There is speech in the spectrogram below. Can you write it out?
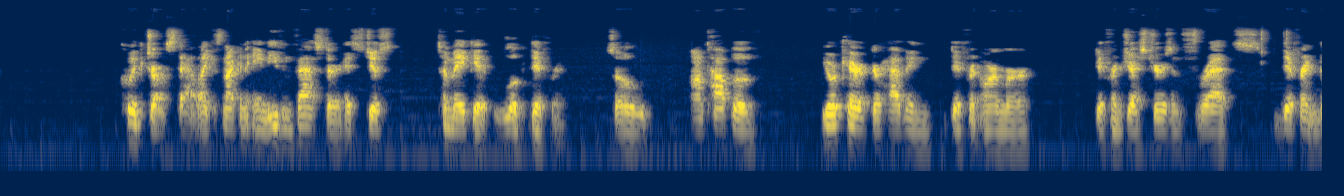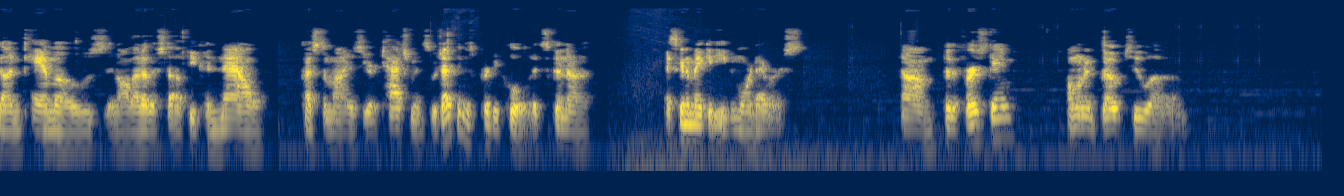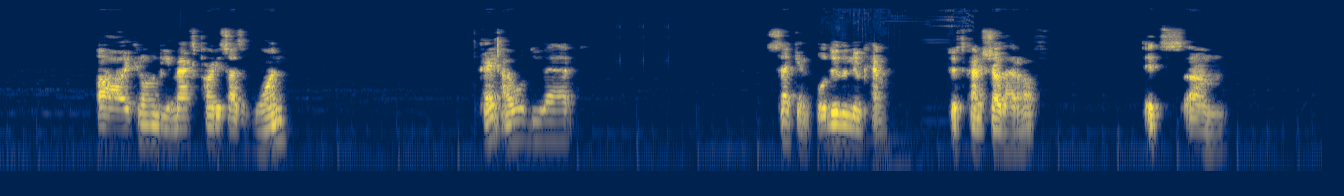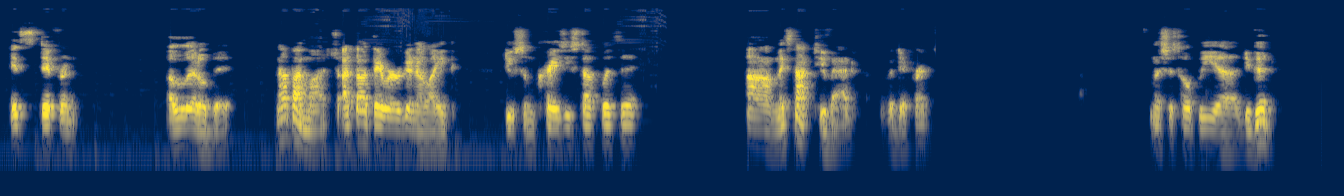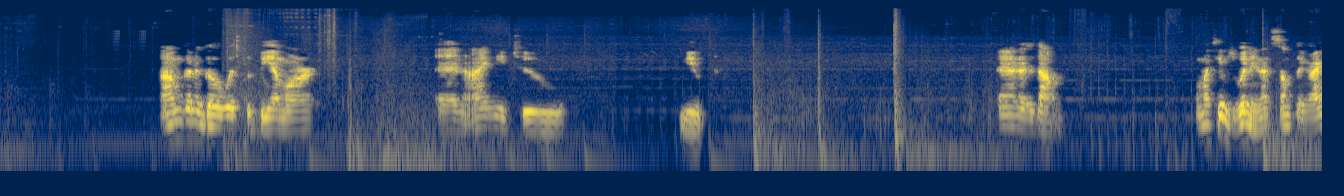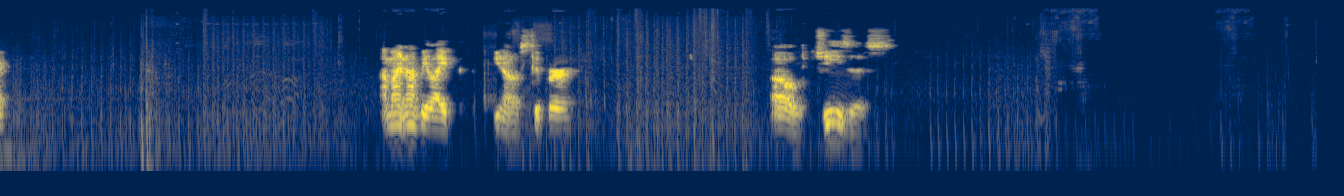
quick draw stat. Like it's not going to aim even faster. It's just to make it look different. So on top of your character having different armor, different gestures and threats, different gun camos, and all that other stuff, you can now customize your attachments, which I think is pretty cool. It's gonna it's gonna make it even more diverse. Um, for the first game, I want to go to uh, uh, it can only be a max party size of one. Okay, I will do that. Second, we'll do the Nuketown. Just kind of show that off. It's, um, it's different a little bit. Not by much. I thought they were gonna, like, do some crazy stuff with it. Um, it's not too bad of a difference. Let's just hope we, uh, do good. I'm gonna go with the BMR and I need to mute. And it's down. Well, my team's winning, that's something, right? I might not be like, you know, super... Oh, Jesus.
